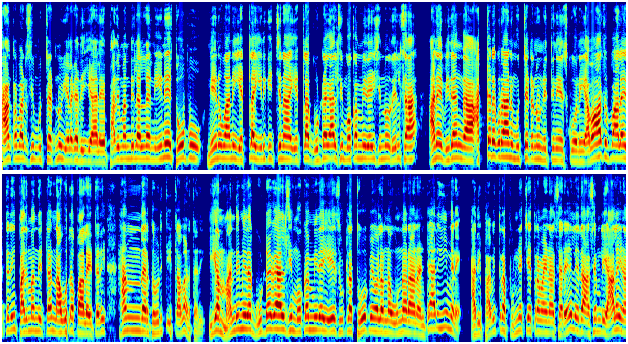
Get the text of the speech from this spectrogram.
కాంట్రవర్సీ ముచ్చట్ను ఎలగదీయాలి. పది మందిలల్లా నేనే తోపు. నేను వాని ఎట్లా ఇరిగిచ్చినా ఎట్లా గుడ్డగాల్సి ముఖం మీద వేసిందో తెలుసా? అనే విధంగా అక్కడకు రాని ముచ్చటను నెత్తినేసుకొని అవాసు పాలవుతుంది పది మంది ఇట్లా నవ్వుల పాలవుతుంది అందరితోటి ఇట్లా పడుతుంది. ఇక మంది మీద గుడ్డగాల్సి ముఖం మీద ఏ సూట్ల తోపేవాళ్ళన్నా ఉన్నారా అని అంటే అది ఈమెనే. అది పవిత్ర పుణ్యక్షేత్రం అయినా సరే లేదా అసెంబ్లీ హాల్ అయినా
